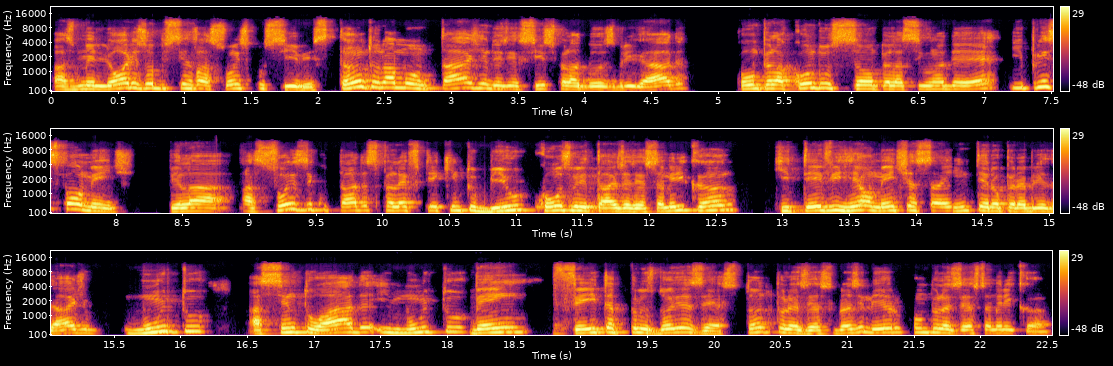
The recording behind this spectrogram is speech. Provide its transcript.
as melhores observações possíveis, tanto na montagem do exercício pela 12 Brigada, como pela condução pela segunda DE e principalmente pelas ações executadas pela FT Quinto Bill com os militares do Exército Americano, que teve realmente essa interoperabilidade muito acentuada e muito bem feita pelos dois exércitos, tanto pelo Exército Brasileiro como pelo Exército Americano.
